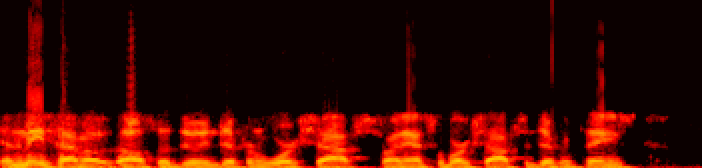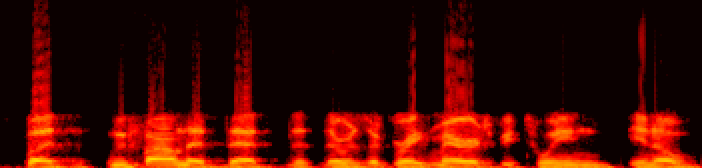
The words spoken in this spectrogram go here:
In the meantime, I was also doing different workshops, financial workshops, and different things. But we found that, that, that there was a great marriage between, you know,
